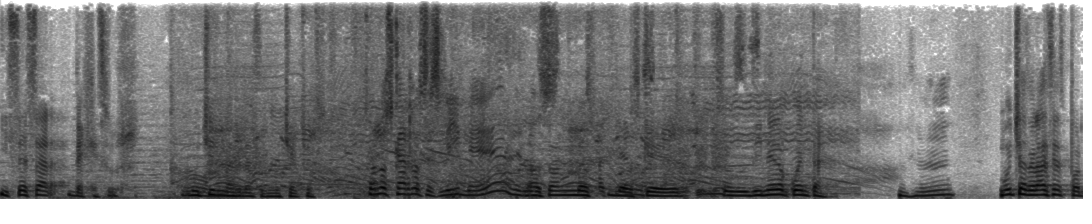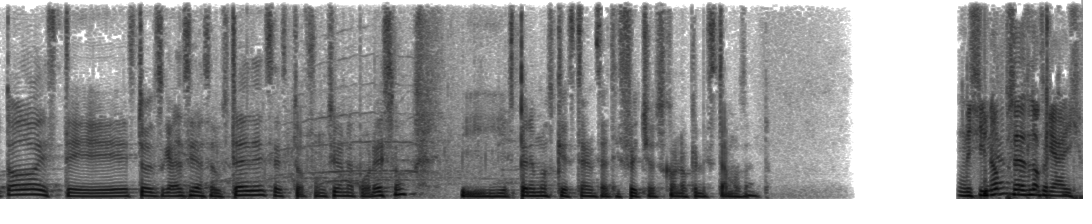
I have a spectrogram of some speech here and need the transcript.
y César de Jesús. Muchísimas gracias, muchachos. Son los Carlos Slim, ¿eh? no, son los, que su dinero cuenta. Muchas gracias por todo. Este, esto es gracias a ustedes. Esto funciona por eso. Y esperemos que estén satisfechos con lo que les estamos dando. Y si no, pues es lo que hay.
